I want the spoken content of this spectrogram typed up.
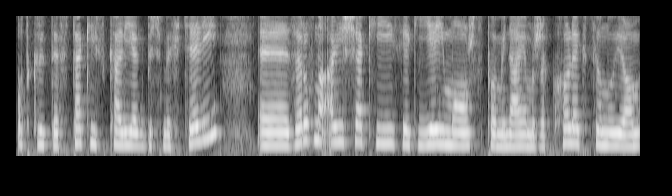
odkryte w takiej skali, jakbyśmy chcieli. E, zarówno Alicia Keys, jak i jej mąż wspominają, że kolekcjonują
